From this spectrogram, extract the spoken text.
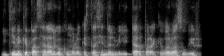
y tiene que pasar algo como lo que está haciendo el militar para que vuelva a subir.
